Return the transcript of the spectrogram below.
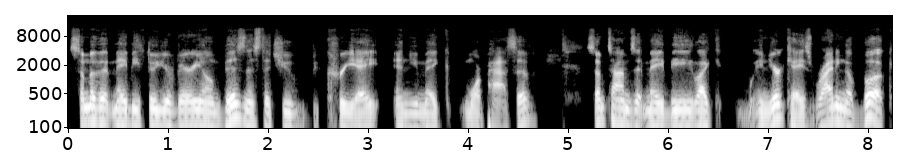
Some of it may be through your very own business that you create and you make more passive. Sometimes it may be like in your case, writing a book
